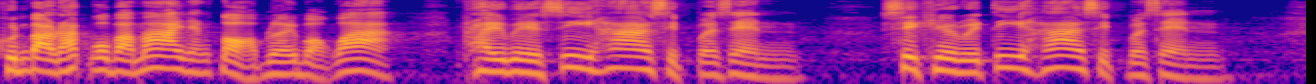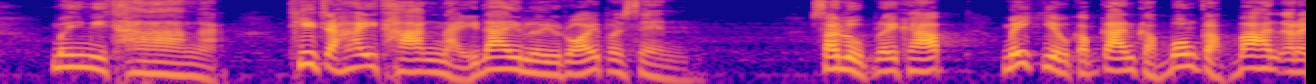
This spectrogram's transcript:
คุณบารักโอบามายังตอบเลยบอกว่า privacy 50% security 50%ไม่มีทางอะ ที่จะให้ทางไหนได้เลย100%สรุปเลยครับ ไม่เกี่ยวกับการกลับบ้งกลับบ้านอะไร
